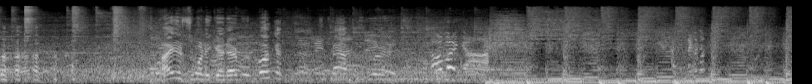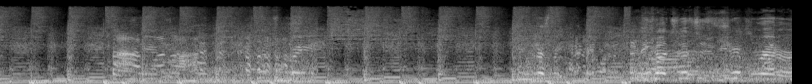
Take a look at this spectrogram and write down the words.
I just want to get every look at that. Oh my god! Because this is Chip Ritter,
